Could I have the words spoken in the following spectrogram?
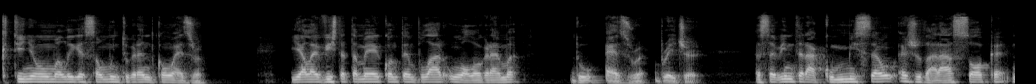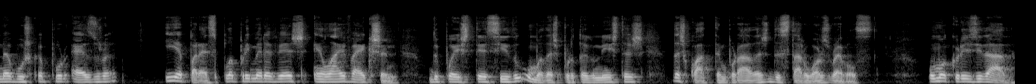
que tinham uma ligação muito grande com Ezra e ela é vista também a contemplar um holograma do Ezra Bridger. A Sabine terá como missão ajudar a Ahsoka na busca por Ezra e aparece pela primeira vez em live action, depois de ter sido uma das protagonistas das quatro temporadas de Star Wars Rebels. Uma curiosidade:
